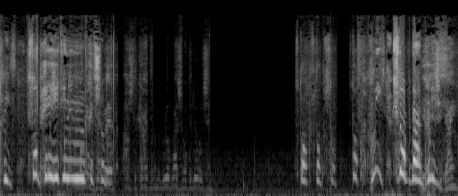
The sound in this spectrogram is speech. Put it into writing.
Please stop hitting him with Okay, uh, ask the guy from the blue bus what to do with him. Stop, stop, stop, stop. Please stop. Yeah, please. is he dying?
